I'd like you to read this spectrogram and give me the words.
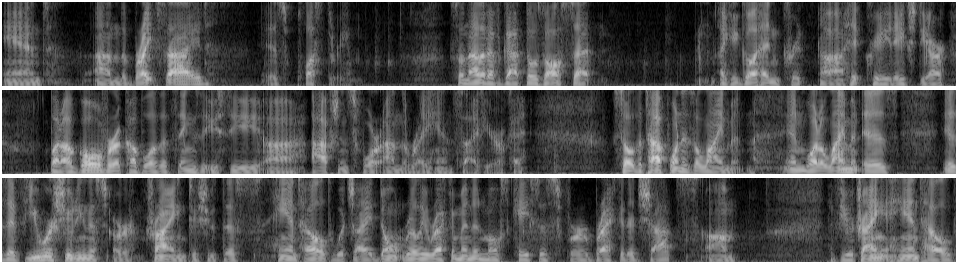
And on the bright side is plus 3. So now that I've got those all set, I could go ahead and cre uh, hit Create HDR. But I'll go over a couple of the things that you see uh, options for on the right hand side here, okay? So the top one is alignment. And what alignment is, is if you were shooting this or trying to shoot this handheld, which I don't really recommend in most cases for bracketed shots. Um, if you're trying it handheld,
